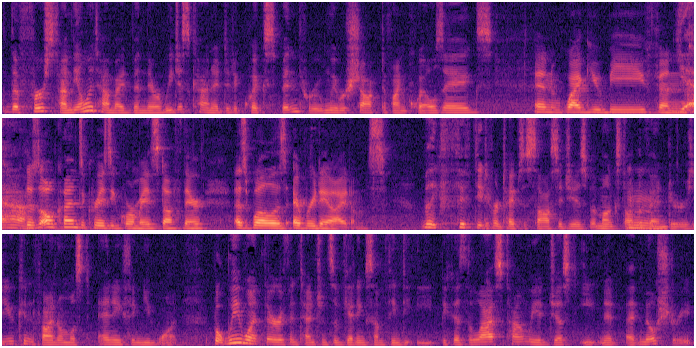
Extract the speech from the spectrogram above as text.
the first time, the only time I'd been there, we just kind of did a quick spin through, and we were shocked to find quail's eggs. And wagyu beef, and Yeah. there's all kinds of crazy gourmet stuff there, as well as everyday items. Like 50 different types of sausages amongst all the Mhm. vendors. You can find almost anything you want. But we went there with intentions of getting something to eat because the last time we had just eaten it at Mill Street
